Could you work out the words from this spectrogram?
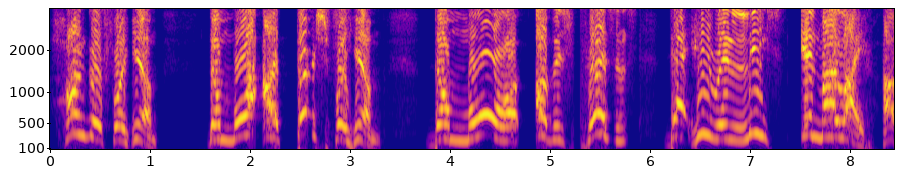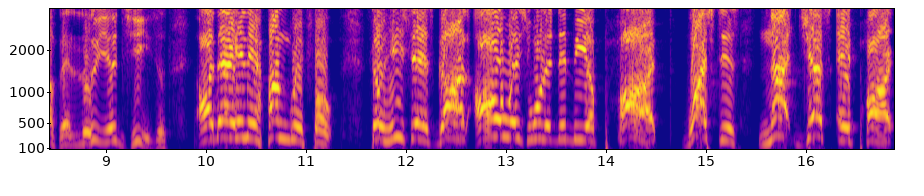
hunger for him, the more I thirst for him, the more of his presence that he released in my life. Hallelujah, Jesus. Are there any hungry folk? So he says God always wanted to be a part watch this, not just a part,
